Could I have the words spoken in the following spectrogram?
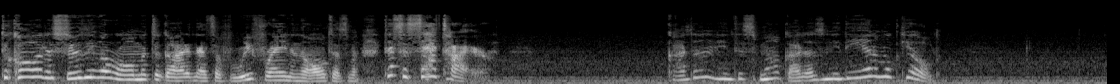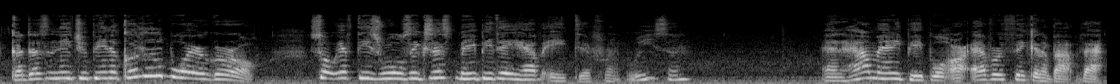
To call it a soothing aroma to God, and that's a refrain in the Old Testament, that's a satire. God doesn't need the smell. God doesn't need the animal killed. God doesn't need you being a good little boy or girl. So if these rules exist, maybe they have a different reason. And how many people are ever thinking about that?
